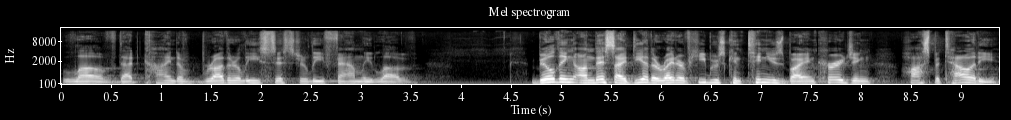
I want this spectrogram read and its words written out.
love, that kind of brotherly, sisterly, family love. Building on this idea, the writer of Hebrews continues by encouraging hospitality.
